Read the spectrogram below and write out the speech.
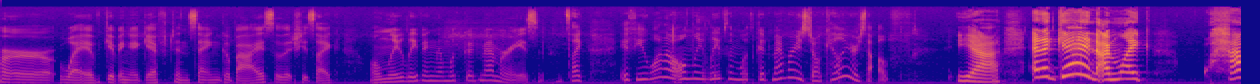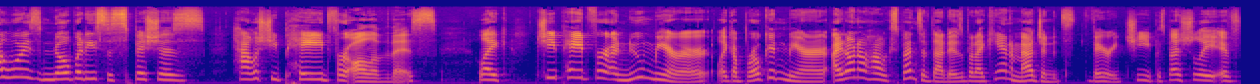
her way of giving a gift and saying goodbye so that she's like only leaving them with good memories. It's like if you want to only leave them with good memories, don't kill yourself. Yeah. And again, I'm like, how is nobody suspicious how she paid for all of this? Like, she paid for a new mirror, like a broken mirror. I don't know how expensive that is, but I can't imagine it's very cheap, especially if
